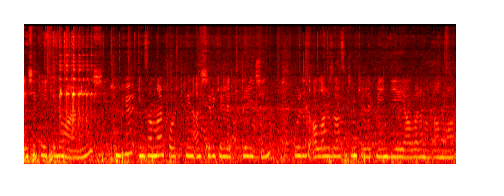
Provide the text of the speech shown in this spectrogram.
eşek heykeli varmış. Çünkü insanlar porsuk şeyini aşırı kirlettikleri için. Burada da Allah rızası için kirletmeyin diye yalvaran adam var.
